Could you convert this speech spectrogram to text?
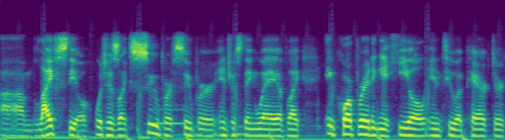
um, life steal, which is like super super interesting way of like incorporating a heal into a character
